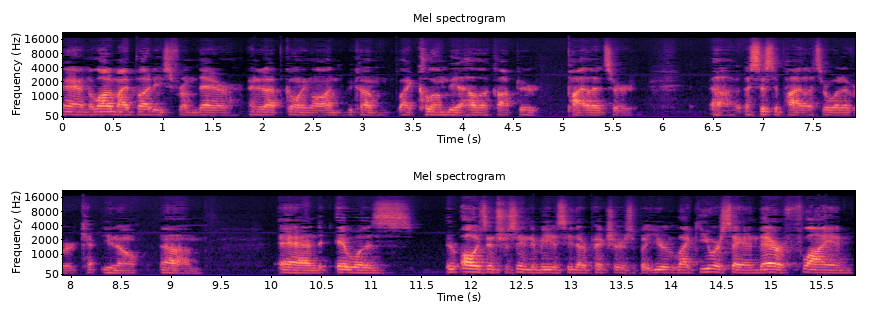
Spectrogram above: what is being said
and a lot of my buddies from there ended up going on to become like Columbia helicopter pilots or uh, assistant pilots or whatever, you know. Um, and it was always interesting to me to see their pictures. But you're like you were saying, they're flying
